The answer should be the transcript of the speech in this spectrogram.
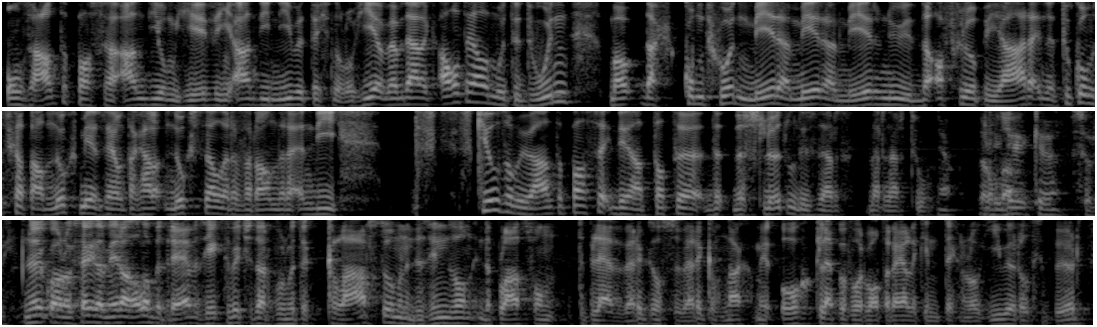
ons aan te passen aan die omgeving, aan die nieuwe technologie. we hebben dat eigenlijk altijd al moeten doen, maar dat komt gewoon meer en meer en meer nu de afgelopen jaren. In de toekomst gaat dat nog meer zijn, want dan gaat het nog sneller veranderen. En die, skills om je aan te passen, ik denk dat dat de, de, de sleutel is daar, daar naartoe. Ja, daarom dat... ik, uh, sorry. Nee, ik wou nog zeggen dat meer alle bedrijven zich echt een beetje daarvoor moeten klaarstomen in de zin van, in de plaats van te blijven werken zoals ze werken vandaag, met oogkleppen voor wat er eigenlijk in de technologiewereld gebeurt.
